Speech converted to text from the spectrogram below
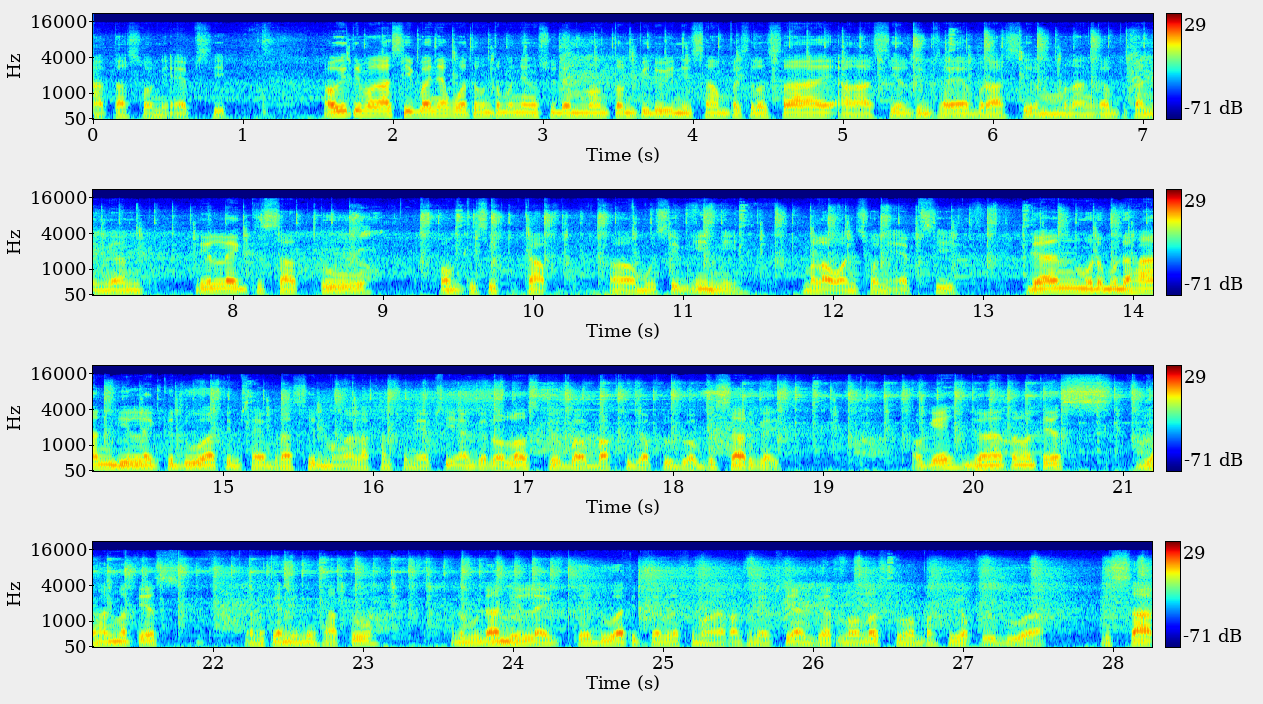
atas Sony FC. Oke terima kasih banyak buat teman-teman yang sudah menonton video ini sampai selesai. Alhasil tim saya berhasil memenangkan pertandingan di leg satu kompetisi cup uh, musim ini melawan Sony FC dan mudah-mudahan di leg kedua tim saya berhasil mengalahkan Sony FC agar lolos ke babak 32 besar guys Oke, okay, Jonathan Matias, Johan Matias dapatkan bintang satu. Mudah-mudahan di leg kedua tim saya berhasil mengalahkan agar lolos ke babak 32 besar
